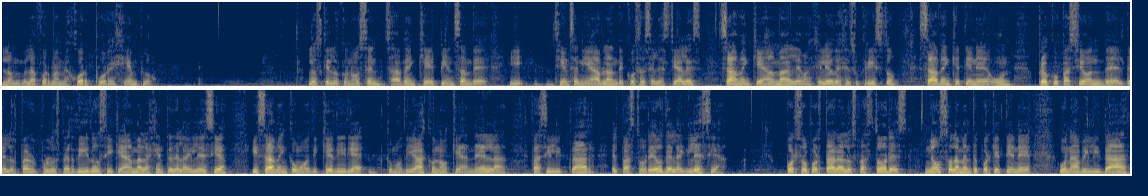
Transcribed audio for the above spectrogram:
la forma mejor, por ejemplo. Los que lo conocen saben que piensan de y piensan y hablan de cosas celestiales, saben que ama el evangelio de Jesucristo, saben que tiene una preocupación de, los por los perdidos y que ama a la gente de la iglesia y saben como que diría, como diácono que anhela facilitar el pastoreo de la iglesia por soportar a los pastores, no solamente porque tiene una habilidad,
